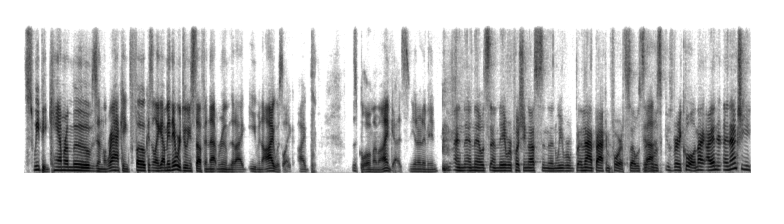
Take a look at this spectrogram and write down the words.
sweeping camera moves and racking focus and like I mean, they were doing stuff in that room that I even I was like, I is blowing my mind, guys. You know what I mean? And and that was and they were pushing us, and then we were and that back and forth. So it was yeah. it was it was very cool. And I, I and actually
